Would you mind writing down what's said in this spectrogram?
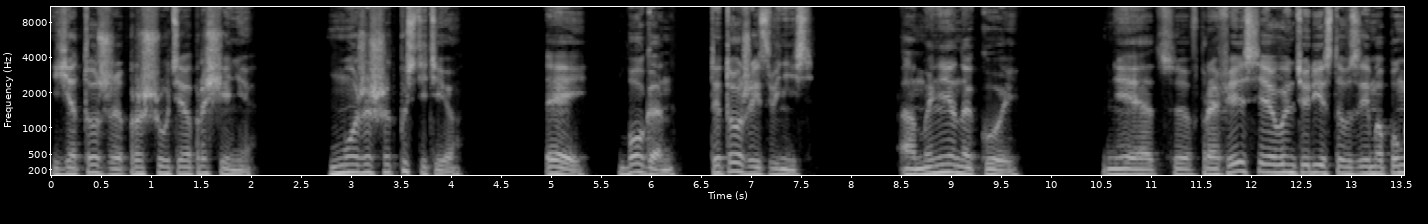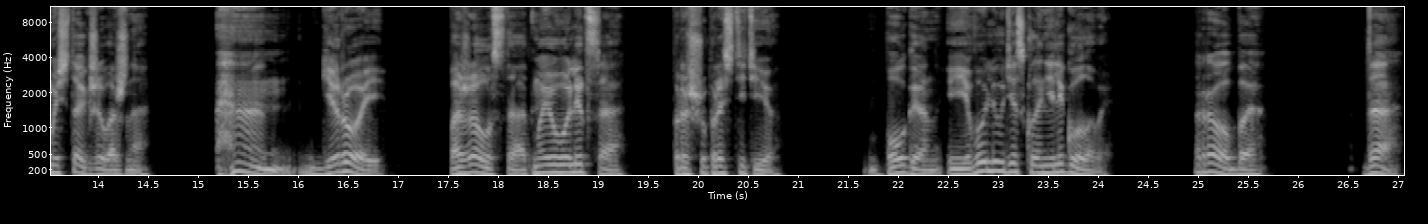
я тоже прошу у тебя прощения. Можешь отпустить ее». «Эй, Боган, ты тоже извинись». А мне на кой? Нет, в профессии авантюриста взаимопомощь также важна. Хм, герой. Пожалуйста, от моего лица. Прошу простить ее. Боган и его люди склонили головы. Робе. Да.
